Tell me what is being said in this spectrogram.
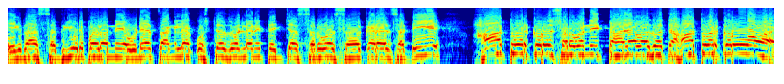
एकदा सदगीर पैलांनी एवढ्या चांगल्या कुस्त्या जोडल्या आणि त्यांच्या सर्व सहकार्यांसाठी हात वर करून सर्वांनी टाळ्या वाजवत्या हात वर करून.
